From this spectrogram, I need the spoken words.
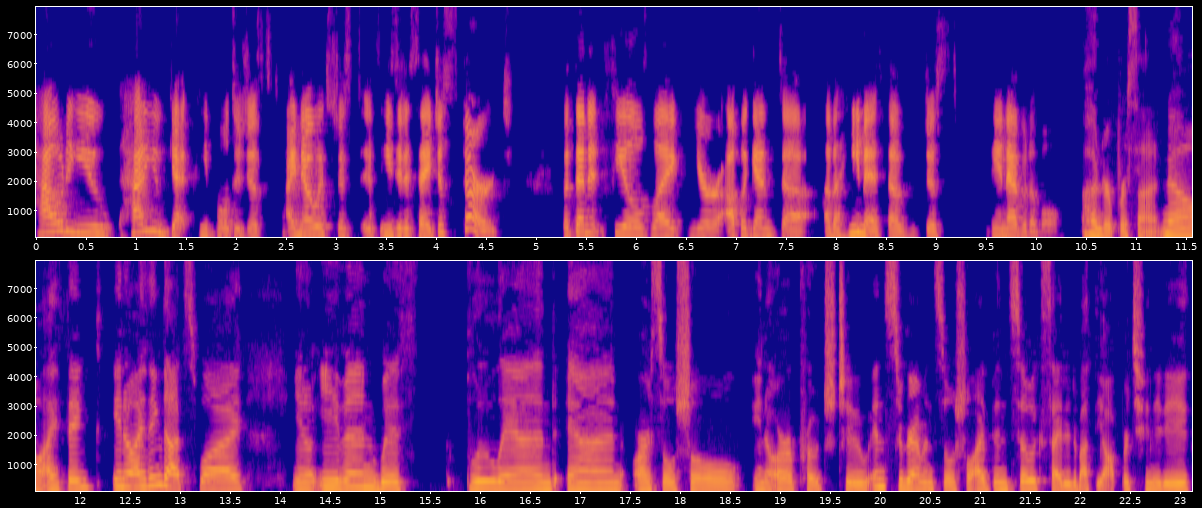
how do you how do you get people to just I know it's just it's easy to say just start, but then it feels like you're up against a, a behemoth of just the inevitable. 100%. No, I think, you know, I think that's why, you know, even with Blueland and our social, you know, our approach to Instagram and social, I've been so excited about the opportunity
